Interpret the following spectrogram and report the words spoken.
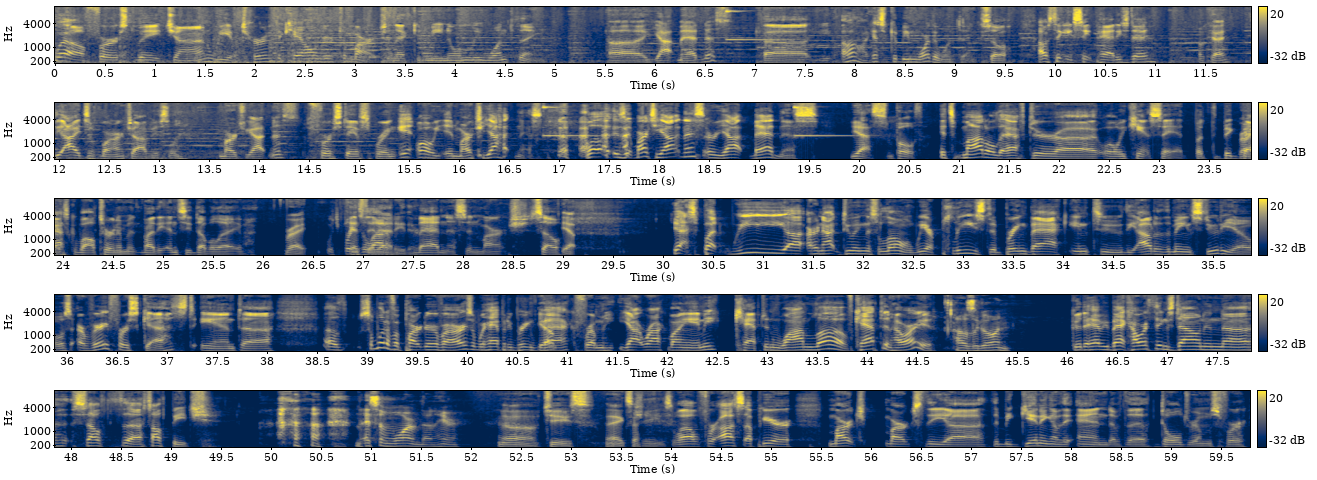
Well, first mate John, we have turned the calendar to March, and that could mean only one thing. Uh, Yacht Madness. Uh, oh, I guess it could be more than one thing. So I was thinking St. Patty's Day, Okay. the Ides of March, obviously. March Yachtness. First day of spring. In, oh, in March Yachtness. well, is it March Yachtness or Yacht Madness? Yes, both. It's modeled after, uh, well, we can't say it, but the big Right. basketball tournament by the NCAA, Right. which brings a lot of either. madness in March. So, Yep. Yes, but we uh, are not doing this alone. We are pleased to bring back into the Out of the Main Studios our very first guest and uh, uh, somewhat of a partner of ours, and we're happy to bring Yep. back from Yacht Rock Miami, Captain Juan Love. Captain, how are you? How's it going? Good to have you back. How are things down in uh, South uh, South Beach? Nice and warm down here. Oh, jeez. Thanks. Jeez. Well, for us up here, March marks the uh, the beginning of the end of the doldrums for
